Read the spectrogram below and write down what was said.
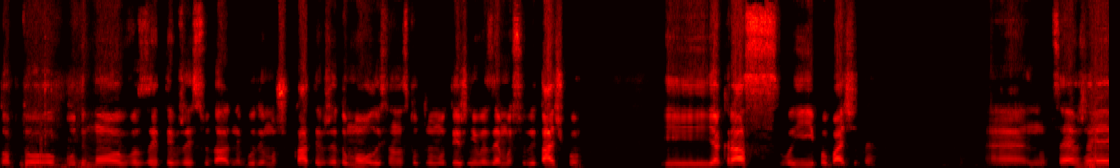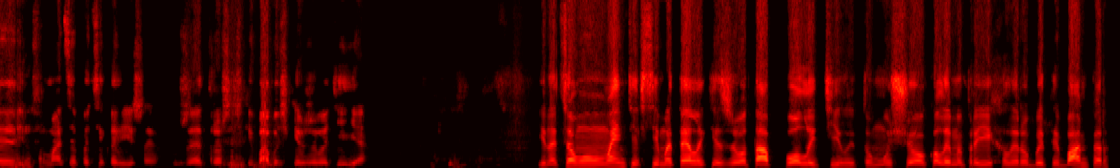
Тобто будемо возити вже сюди, не будемо шукати, вже домовились. На наступному тижні веземо сюди тачку. І якраз ви її побачите. Е, ну, це вже інформація поцікавіша. Вже трошечки бабочки в животі є. І на цьому моменті всі метелики з живота полетіли, тому що коли ми приїхали робити бампер,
